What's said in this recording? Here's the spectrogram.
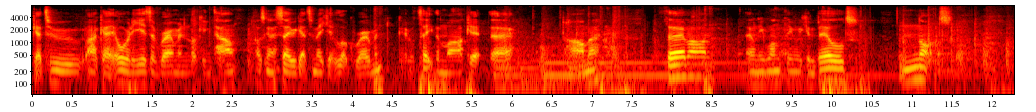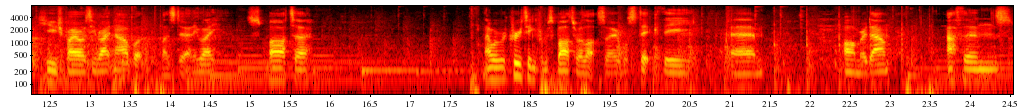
Get to, okay, it already is a Roman looking town. I was going to say we get to make it look Roman. Okay, we'll take the market there. Parma. Thermon, only one thing we can build. Not huge priority right now, but let's do it anyway. Sparta. Now we're recruiting from Sparta a lot, so we'll stick the um, armor down. Athens.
